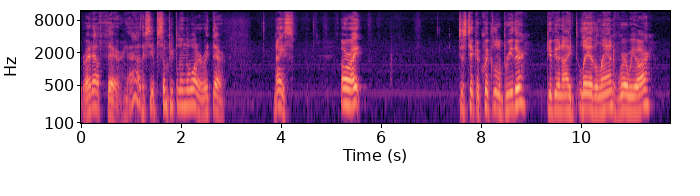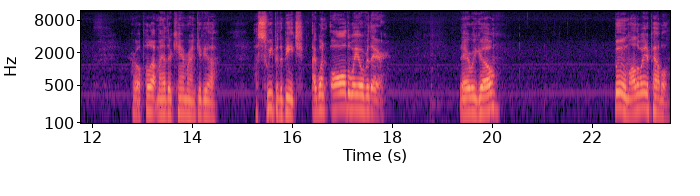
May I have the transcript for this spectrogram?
Right out there. Yeah, I see some people in the water right there. Nice. All right. Just take a quick little breather. Give you an eye lay of the land where we are. Or I'll pull out my other camera and give you a, a sweep of the beach. I went all the way over there. There we go. Boom, all the way to Pebble.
